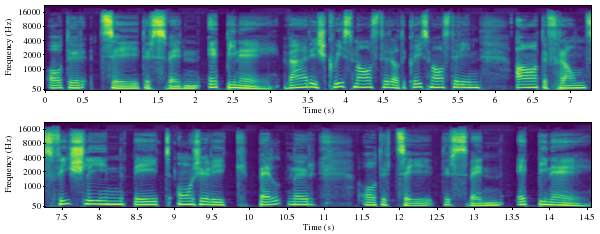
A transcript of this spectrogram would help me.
Oder C, der Sven Epine? Wer ist Quizmaster oder Quizmasterin? A, der Franz Fischlin, B, Angelique Beltner oder C, der Sven Epine?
